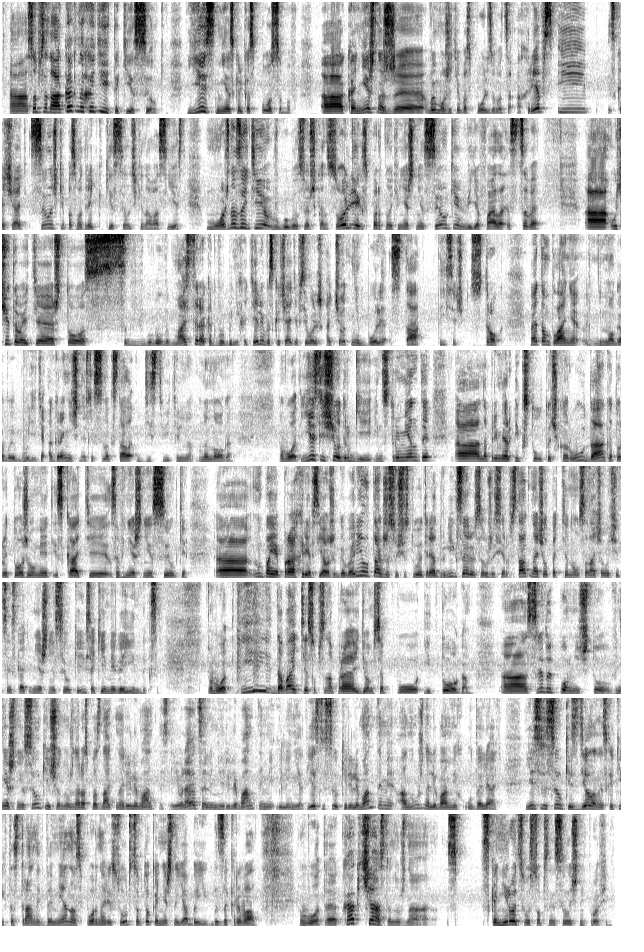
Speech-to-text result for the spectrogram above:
А, собственно, а как находить такие ссылки? Есть несколько способов. А, конечно же, вы можете воспользоваться Ahrefs и скачать ссылочки, посмотреть, какие ссылочки на вас есть. Можно зайти в Google Search Console и экспортнуть внешние ссылки в виде файла SCV. А, учитывайте, что с, Google Webmaster, как вы бы не хотели, вы скачаете всего лишь отчет не более 100 тысяч строк. В этом плане немного вы будете ограничены, если ссылок стало действительно много. Вот. Есть еще другие инструменты, а, например, xtool.ru, да, который тоже умеет искать э, внешние ссылки. А, ну, по, про Ahrefs я уже говорил. Также существует ряд других сервисов. Уже Servstat начал подтянулся, начал учиться искать внешние ссылки и всякие мегаиндексы. Вот. И давайте, собственно, пройдемся по итогам. А, следует помнить, что внешние ссылки еще нужно распознать на релевантность, являются ли они релевантными или нет. Если ссылки релевантными, а нужно ли вам их удалять? Если ссылки сделаны с каких-то странных доменов, спорно ресурсов, то, конечно, я бы их бы закрывал. Вот. Э, как часто нужно сканировать свой собственный ссылочный профиль?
